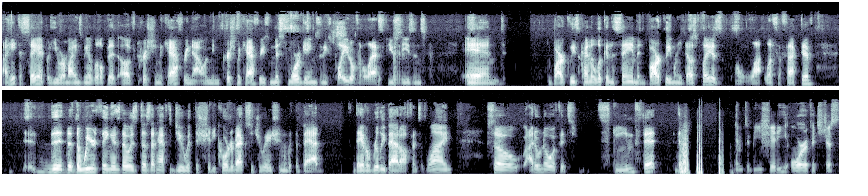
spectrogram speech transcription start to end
I hate to say it, but he reminds me a little bit of Christian McCaffrey now. I mean, Christian McCaffrey's missed more games than he's played over the last few seasons, and Barkley's kind of looking the same. And Barkley, when he does play, is a lot less effective. The, the weird thing is though is does that have to do with the shitty quarterback situation with the bad? They have a really bad offensive line, so I don't know if it's scheme fit that him to be shitty or if it's just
